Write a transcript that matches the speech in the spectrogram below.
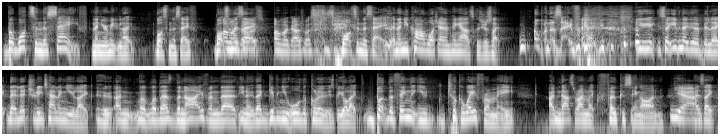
but what's in the safe and then you're immediately like what's in the safe What's oh in the god. safe? Oh my god, what's in the safe? What's in the safe? And then you can't watch anything else because you're just like, open the safe. Like, you, so even though they're, like, they're literally telling you like who and well, well, there's the knife and they're you know they're giving you all the clues, but you're like, but the thing that you took away from me. I'm, that's what I'm like focusing on. Yeah. As like,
